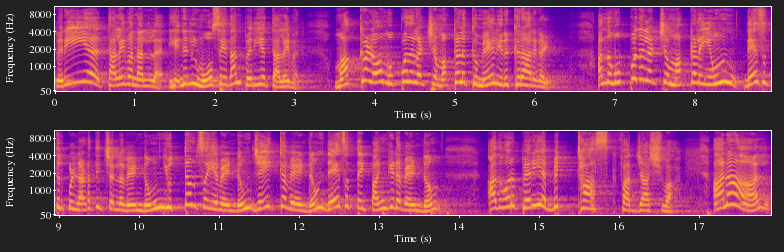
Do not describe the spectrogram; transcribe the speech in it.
பெரிய தலைவன் அல்ல. ஏனெனில் மோசே தான் பெரிய தலைவன். மக்களோ முப்பது லட்சம் மக்களுக்கு மேல் இருக்கிறார்கள். அந்த முப்பது லட்சம் மக்களையும் தேசத்திற்குள் நடத்தி செல்ல வேண்டும் யுத்தம் செய்ய வேண்டும் ஜெயிக்க வேண்டும் தேசத்தை பங்கிட வேண்டும். அது ஒரு பெரிய பிக் டாஸ்க் ஃபார் ஜாஷ்வா ஆனால்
